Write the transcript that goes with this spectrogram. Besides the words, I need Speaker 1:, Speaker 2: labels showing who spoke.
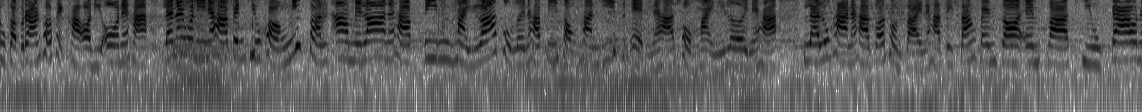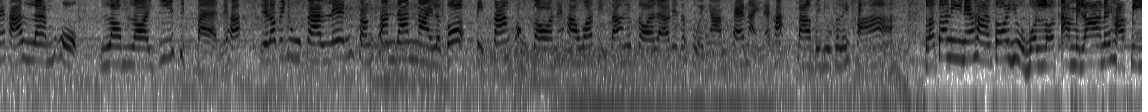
Speaker 1: อยู่กับร้าน Perfect Car Audio นะคะ และในวันนี้นะคะเป็นคิวของ Nissan Armera นะคะ ปีใหม่ล่าสุดเลยนะคะ ปี 2021 นะคะโฉมใหม่นี้เลยนะคะ และลูกค้านะคะก็สนใจนะคะ ติดตั้งเป็นจอ M Star Q9 นะคะ RAM 6ลอม128 นะคะ เดี๋ยวเราไปดูการเล่นฟังก์ชันด้านใน แล้วก็ติดตั้งของจอนะคะ ว่าติดตั้งเรียบร้อยแล้วเนี่ยจะสวยงามแค่ไหนนะคะ ตามไปดูกันเลยค่ะ แล้วตอนนี้นะคะก็อยู่บนรถอเมล่านะคะ ปี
